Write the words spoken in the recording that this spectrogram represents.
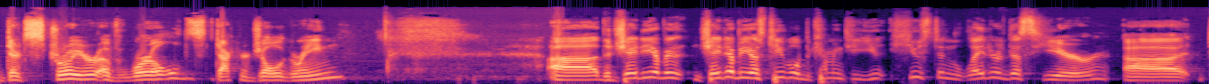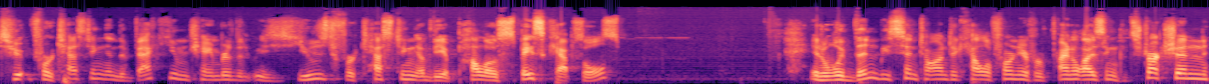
destroyer of worlds, Dr. Joel Green. Uh, the JW, JWST will be coming to Houston later this year uh, to, for testing in the vacuum chamber that was used for testing of the Apollo space capsules. It will then be sent on to California for finalizing construction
